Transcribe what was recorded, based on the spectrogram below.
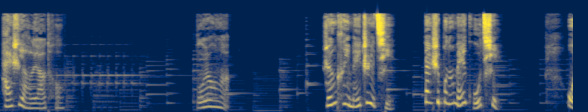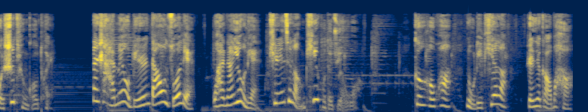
还是摇了摇头，不用了。人可以没志气，但是不能没骨气。我是挺狗腿，但是还没有别人打我左脸，我还拿右脸贴人家冷屁股的觉悟。更何况努力贴了。人家搞不好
